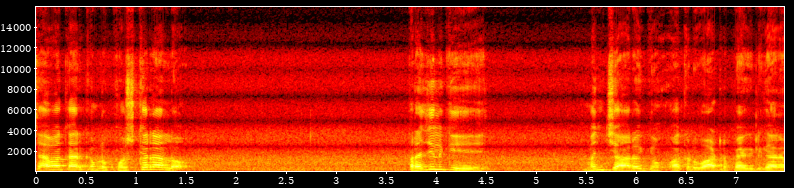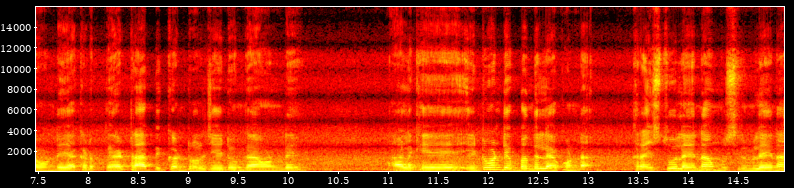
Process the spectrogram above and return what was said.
సేవా కార్యక్రమంలో పుష్కరాల్లో ప్రజలకి మంచి ఆరోగ్యం అక్కడ వాటర్ ప్యాకెట్లు కానివ్వండి అక్కడ ట్రాఫిక్ కంట్రోల్ చేయటం కానివ్వండి వాళ్ళకి ఎటువంటి ఇబ్బందులు లేకుండా క్రైస్తవులైనా ముస్లింలైనా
